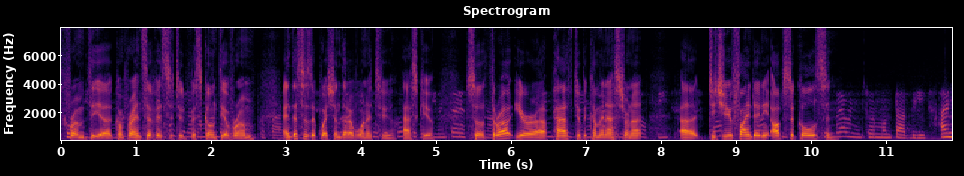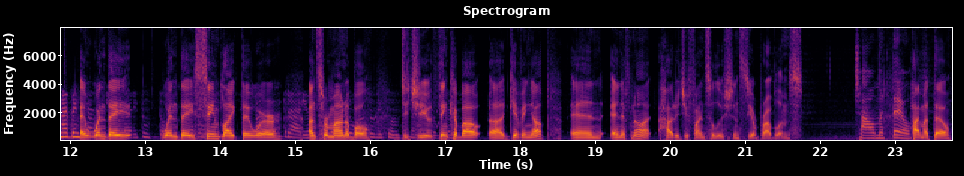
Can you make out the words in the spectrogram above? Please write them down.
from the uh, Comprehensive Institute Visconti of Rome, and this is the question that I wanted to ask you. So, throughout your uh, path to become an astronaut, uh, did you find any obstacles, and, and when they when they seemed like they were unsurmountable, did you think about uh, giving up? And and if not, how did you find solutions to your problems? Ciao Matteo. Hi, Matteo.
